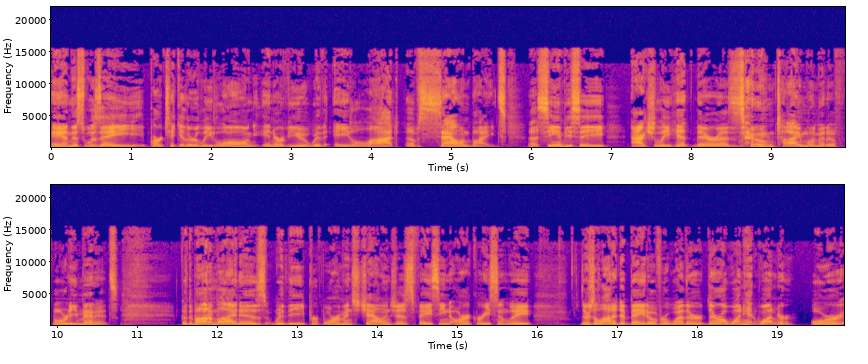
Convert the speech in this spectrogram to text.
And this was a particularly long interview with a lot of sound bites. Uh, CNBC actually hit their uh, Zoom time limit of 40 minutes. But the bottom line is with the performance challenges facing ARK recently, there's a lot of debate over whether they're a one hit wonder or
